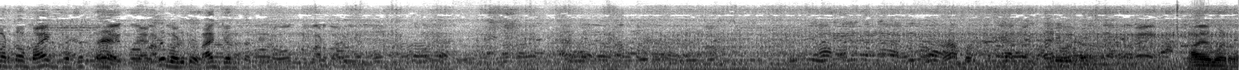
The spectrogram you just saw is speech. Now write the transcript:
ಬರ್ತಾವ? ಬೈಕ್ ಹಾಯ್ ಮಾಡ್ರಿ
